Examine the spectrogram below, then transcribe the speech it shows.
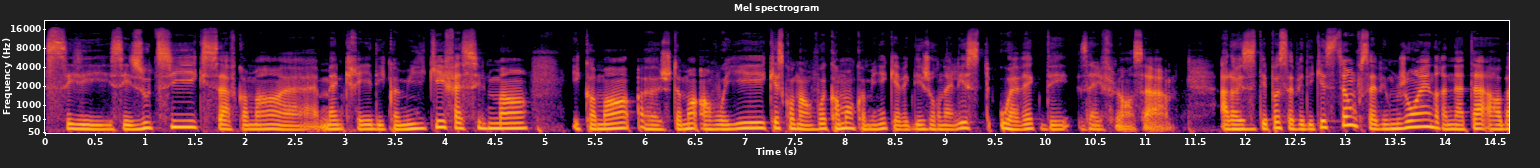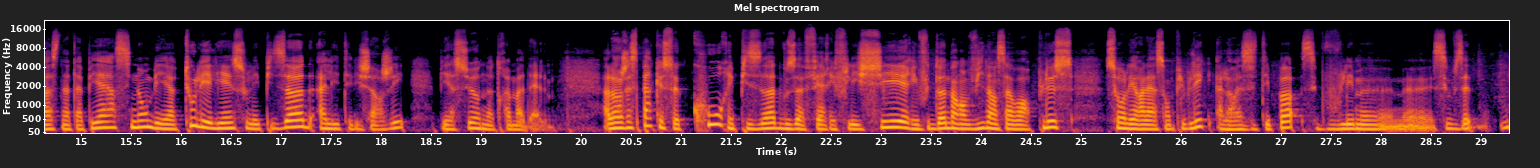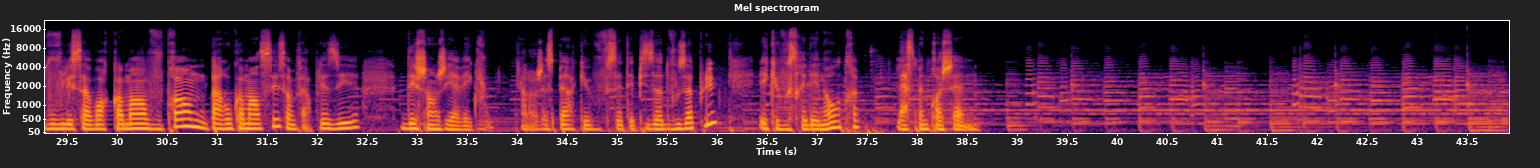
ces, outils, qui savent comment euh, même créer des communiqués facilement, et comment euh, justement envoyer, qu'est-ce qu'on envoie, comment on communique avec des journalistes ou avec des influenceurs. Alors, n'hésitez pas si vous avez des questions, vous savez où me joindre, nata, nata Pierre. Sinon, bien, tous les liens sous l'épisode, allez télécharger, bien sûr, notre modèle. Alors, j'espère que ce court épisode vous a fait réfléchir et vous donne envie d'en savoir plus sur les relations publiques. Alors, n'hésitez pas, si vous voulez me, si vous, êtes, vous voulez savoir comment vous prendre, par où commencer, ça me faire plaisir d'échanger avec vous. Alors, j'espère que cet épisode vous a plu et que vous serez des nôtres la semaine prochaine.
